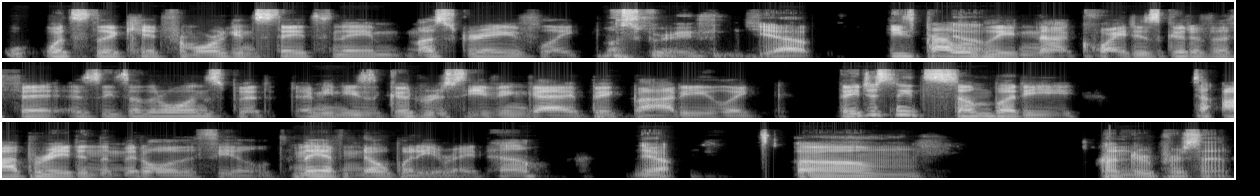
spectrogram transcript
what's the kid from Oregon State's name? Musgrave. Like Musgrave. Yeah, he's probably not quite as good of a fit as these other ones, but I mean, he's a good receiving guy, big body. Like they just need somebody to operate in the middle of the field, and they have nobody right now. Yeah. Um, hundred percent.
